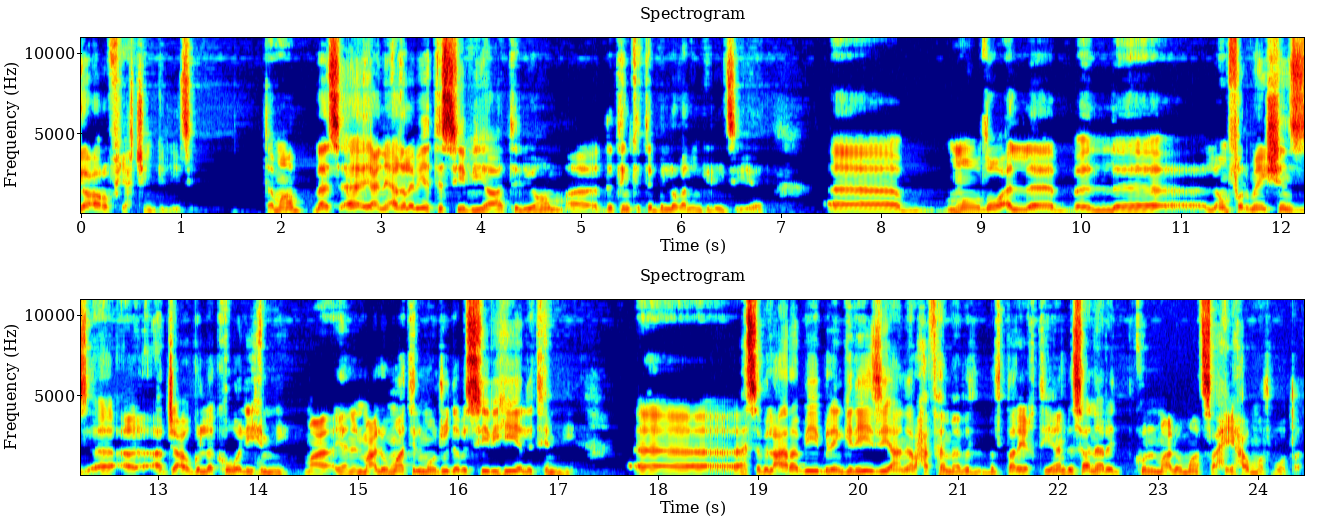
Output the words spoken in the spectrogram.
يعرف يحكي إنجليزي. تمام؟ بس آه يعني أغلبية ال CVات اليوم آه تنكتب باللغة الإنجليزية. آه موضوع ال informations أرجع أقول لك هو اللي يهمني. مع يعني المعلومات الموجودة بال CV هي اللي تهمني. آه، هسه بالعربي بالإنجليزي أنا راح أفهمها بال- بالطريقتين بس أنا أريد تكون المعلومات صحيحة ومضبوطة.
